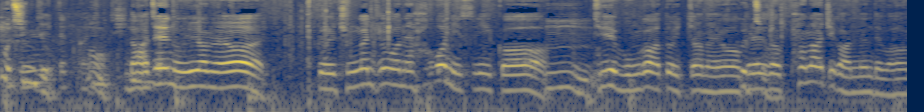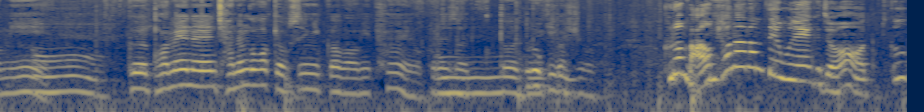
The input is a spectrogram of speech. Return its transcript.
또 진규. 어. 낮에 놀려면 그 중간중간에 학원이 있으니까 뒤에 뭔가가 또 있잖아요. 음. 그쵸. 그래서 편하지가 않는데 마음이 어. 그 밤에는 자는 것밖에 없으니까 마음이 편해요. 그래서 음, 더 놀기가 싫어요. 그런 마음 편안함 때문에, 그죠? 그,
